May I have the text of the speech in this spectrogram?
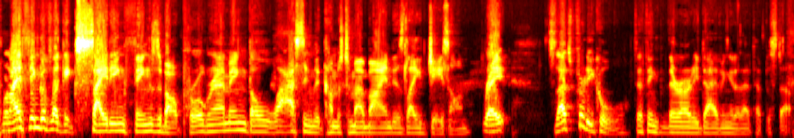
when I think of like exciting things about programming, the last thing that comes to my mind is like JSON, right? So that's pretty cool to think that they're already diving into that type of stuff.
